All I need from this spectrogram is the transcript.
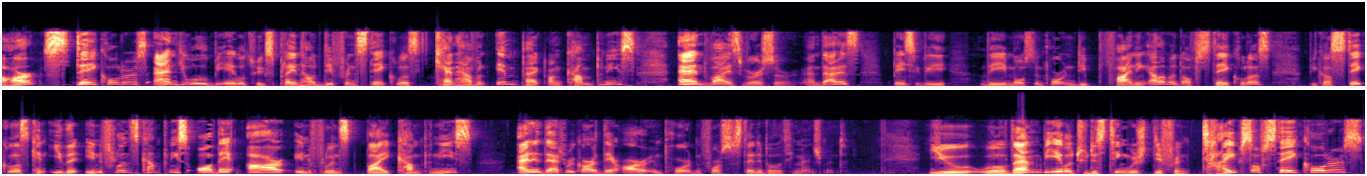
are stakeholders and you will be able to explain how different stakeholders can have an impact on companies and vice versa. And that is basically the most important defining element of stakeholders because stakeholders can either influence companies or they are influenced by companies and in that regard, they are important for sustainability management. You will then be able to distinguish different types of stakeholders.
